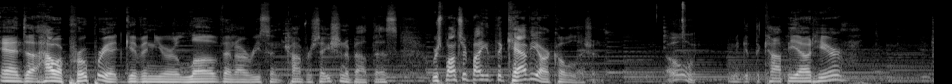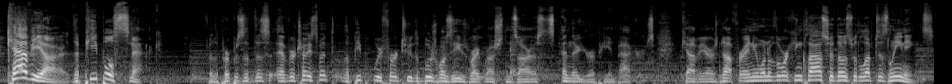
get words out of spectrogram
And uh, how appropriate, given your love and our recent conversation about this. We're sponsored by the Caviar Coalition. Oh, Let me get the copy out here. Caviar, the people's snack. For the purpose of this advertisement, the people refer to the bourgeoisie's right Russian czarists and their European backers. Caviar is not for anyone of the working class or those with leftist leanings.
